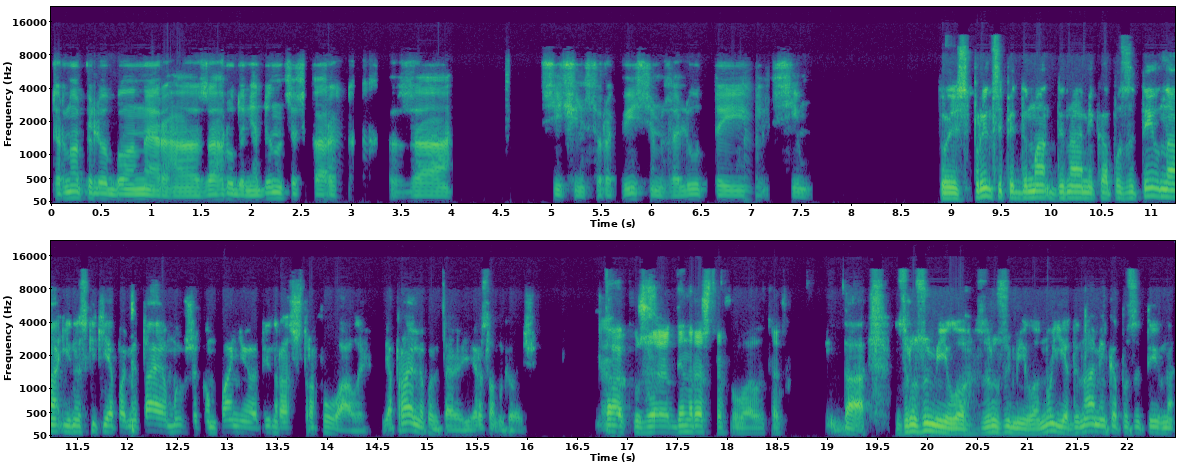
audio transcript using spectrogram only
Тернопільобленерго за грудень 11 скарг, за січень 48, за лютий 7. Тобто, в принципі, динаміка позитивна, і наскільки я пам'ятаю, ми вже компанію один раз штрафували. Я правильно пам'ятаю, Ярослав Миколаївич? Так, уже один раз штрафували. Так. Да, зрозуміло, зрозуміло. Ну є динаміка позитивна.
